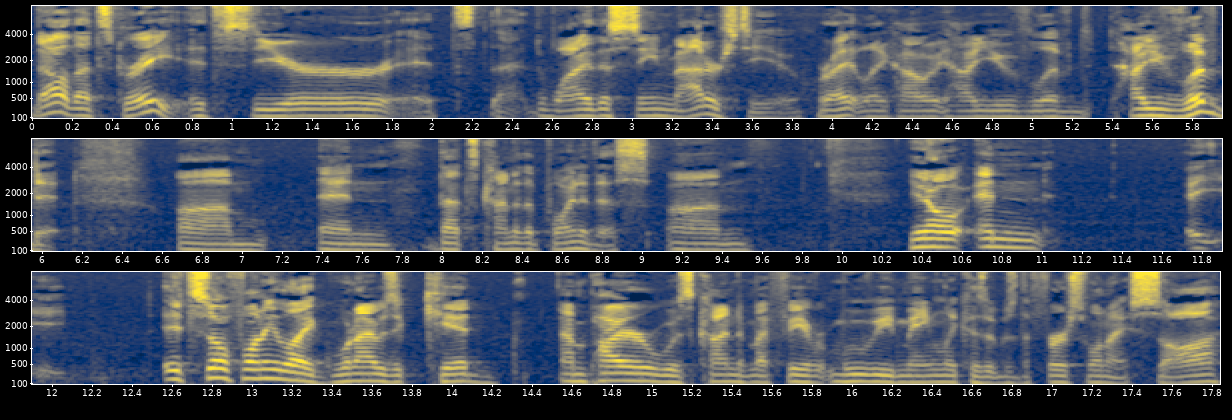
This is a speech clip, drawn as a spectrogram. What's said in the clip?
No, that's great. It's your it's that, why this scene matters to you, right? Like how how you've lived how you've lived it, um, and that's kind of the point of this. Um, you know, and it's so funny. Like when I was a kid, Empire was kind of my favorite movie, mainly because it was the first one I saw.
